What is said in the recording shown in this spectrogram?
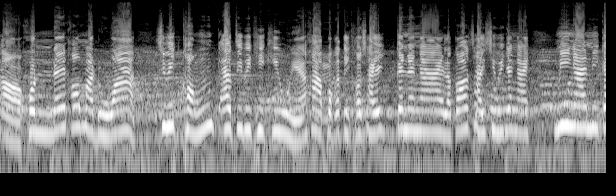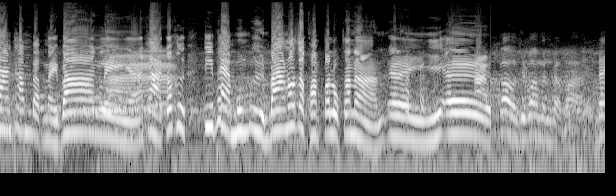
เอ่อคนได้เข้ามาดูว่าชีวิตของ LGBTQ อย่างเงี้ยค่ะ ปกติเขาใช้กันยังไงแล้วก็ใช้ชีวิตยังไง มีงานมีการทำแบบไหนบ้างอะไรอย่างเงี้ยค่ะ ก็คือตีแผ่มุมอื่นบ้างนอกจากความตลกสนานอะไรอย่างงี้เออก็คิดว่ามันแบบว่าได้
